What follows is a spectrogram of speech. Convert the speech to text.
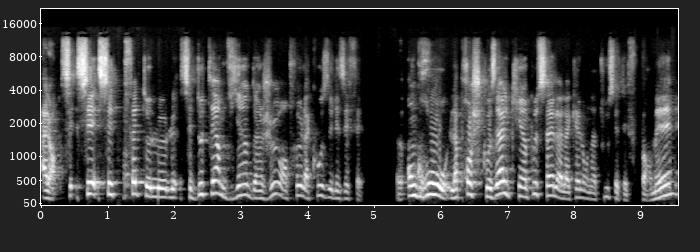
Alors, c'est en fait, le, ces deux termes viennent d'un jeu entre la cause et les effets. en gros, l'approche causale, qui est un peu celle à laquelle on a tous été formés,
